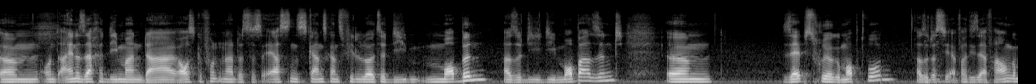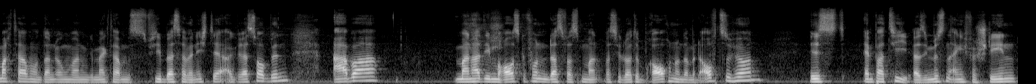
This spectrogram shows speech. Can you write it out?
Ähm, und eine Sache, die man da rausgefunden hat, ist, dass erstens ganz, ganz viele Leute, die mobben, also die, die Mobber sind, ähm, selbst früher gemobbt wurden. Also, dass sie einfach diese Erfahrung gemacht haben und dann irgendwann gemerkt haben, es ist viel besser, wenn ich der Aggressor bin. Aber man hat eben rausgefunden, das, was, man, was die Leute brauchen, um damit aufzuhören, ist Empathie. Also, sie müssen eigentlich verstehen,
